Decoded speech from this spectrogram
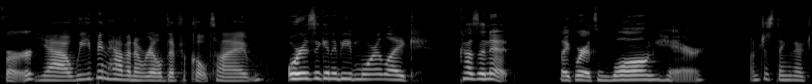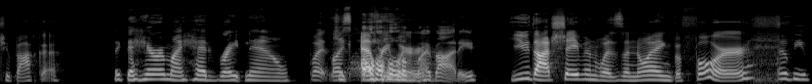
fur. Yeah, we've been having a real difficult time. Or is it going to be more like Cousin It? Like where it's long hair? I'm just thinking of Chewbacca. Like the hair on my head right now. But like everywhere. my body. You thought shaven was annoying before. It'll be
